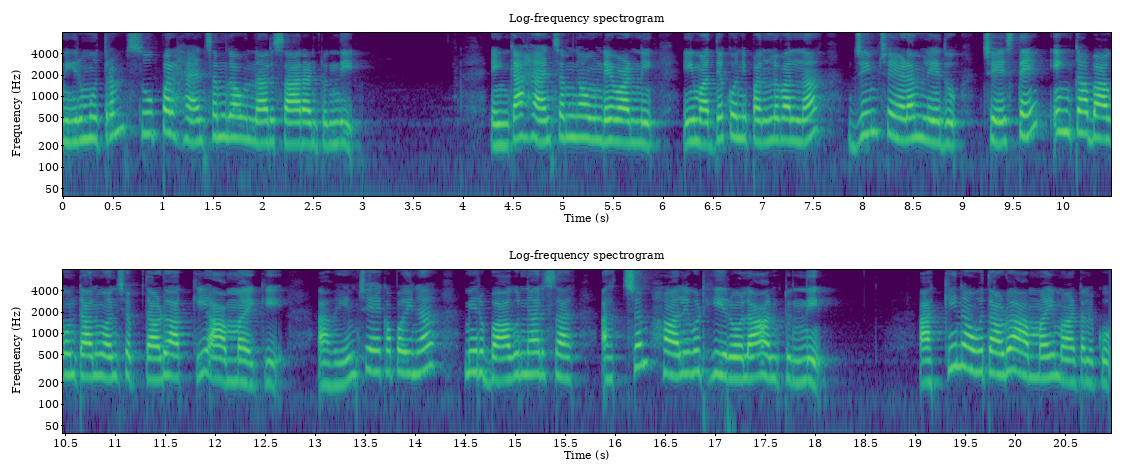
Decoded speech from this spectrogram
మీరు మూత్రం సూపర్ హ్యాండ్సమ్గా ఉన్నారు సార్ అంటుంది. ఇంకా హ్యాండ్సమ్గా ఉండేవాడిని. ఈ మధ్య కొన్ని పనుల వలన జిమ్ చేయడం లేదు. చేస్తే ఇంకా బాగుంటాను అని చెప్తాడు అక్కి ఆ అమ్మాయికి. అవేం చేయకపోయినా మీరు బాగున్నారు సార్. అచ్చం హాలీవుడ్ హీరోలా అంటుంది. అక్కి నవ్వుతాడు ఆ అమ్మాయి మాటలకు.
